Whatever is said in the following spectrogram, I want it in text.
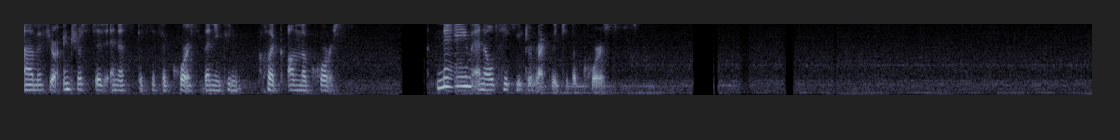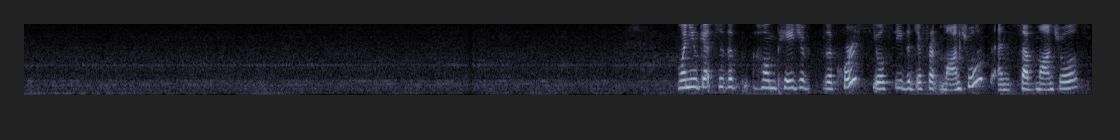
Um, if you're interested in a specific course, then you can click on the course name and it'll take you directly to the course. When you get to the home page of the course, you'll see the different modules and sub-modules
